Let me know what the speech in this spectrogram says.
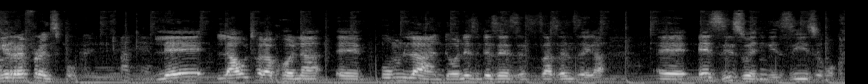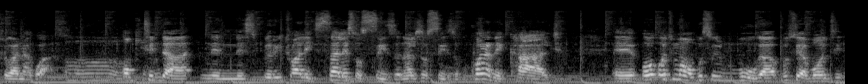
i reference book. okay le la uthola khona eh, umlando nezinto ezazenzeka eh ezizweni ngezizwe ngokuhlukana kwazo. Oh, okay. okuthinta ne- ne-spirituality saleso sizwe naleso sizwe kukhona ne-culture. Eh o- othi uma ubusuyibuka busuyabona ukuthi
